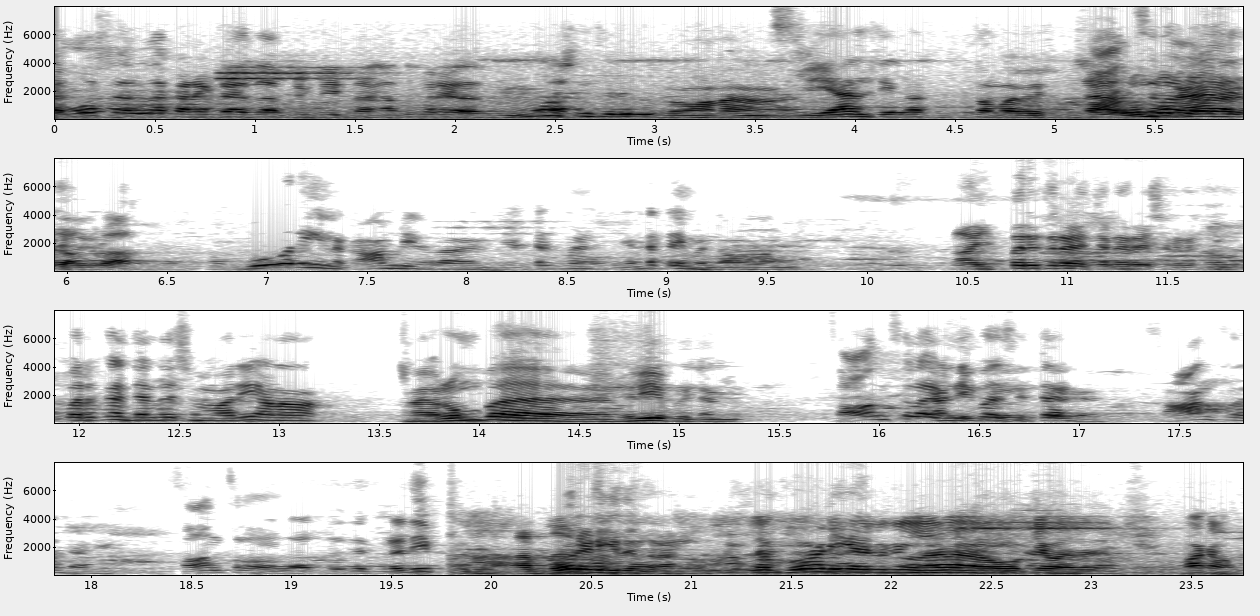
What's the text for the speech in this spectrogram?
எமோஷனல்லாம் கனெக்ட் ஆகுது அப்படி இப்படின்றாங்க அந்த மாதிரி எமோஷன்ஸ் இருக்கு ப்ரோ ஆனா ரியாலிட்டிலாம் சுத்தமா வேஸ்ட் ரொம்ப? போரிங் இல்ல காமெடி நல்லா என்டர்டைன்மெண்ட் என்டர்டைன்மெண்ட் இப்ப இருக்கிற ஜெனரேஷனுக்கு இப்ப இருக்க ஜெனரேஷன் மாதிரி ஆனா அஹ், ரொம்ப வெளியே போயிட்டாங்க. சாங்ஸ் எல்லாம் கண்டிப்பா செட் ஆகு சாங்ஸ்லாம் ஜாலி சாங்ஸ் எல்லாம் நல்லா இருந்தது. பிரதீப் போர் அடிக்குதுன்றாங்க. இல்ல போர் அடிக்கிறதுக்கு இல்ல ஓகேவா அது. பார்க்கலாம்.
